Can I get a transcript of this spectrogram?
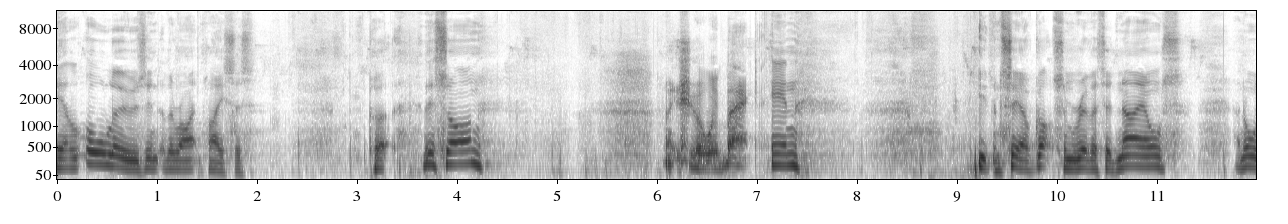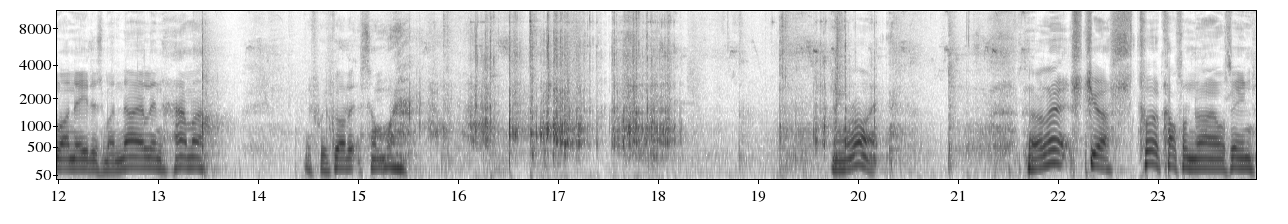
it'll all lose into the right places. Put this on, make sure we're back in. You can see I've got some riveted nails and all I need is my nailing hammer if we've got it somewhere. All right, so let's just put a couple of nails in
